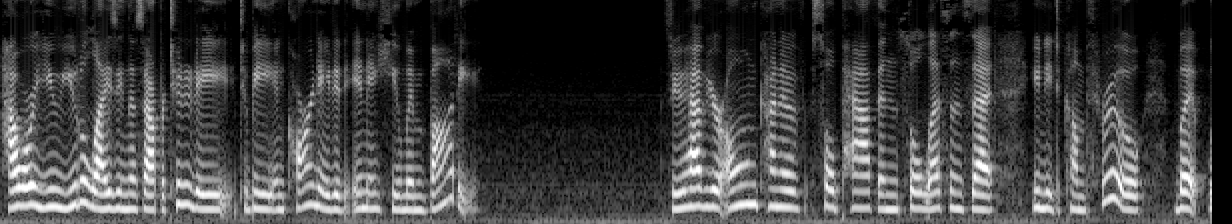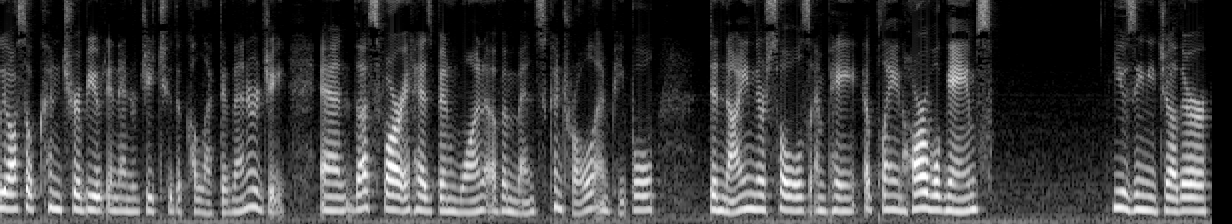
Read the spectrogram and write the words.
How are you utilizing this opportunity to be incarnated in a human body? So you have your own kind of soul path and soul lessons that you need to come through, but we also contribute an energy to the collective energy. And thus far, it has been one of immense control, and people denying their souls and pay, uh, playing horrible games, using each other,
